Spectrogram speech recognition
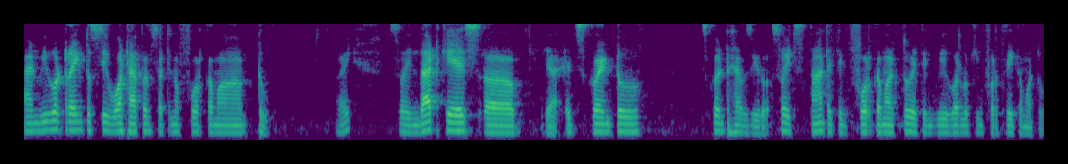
And we were trying to see what happens at you know 4 comma 2 right? So in that case uh, yeah it's going to it's going to have zero. So it's not i think 4 comma 2 i think we were looking for 3 comma 2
